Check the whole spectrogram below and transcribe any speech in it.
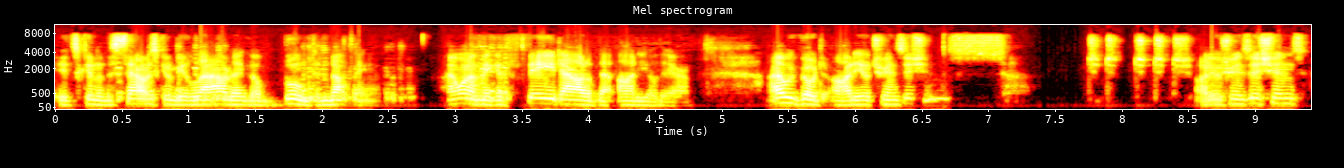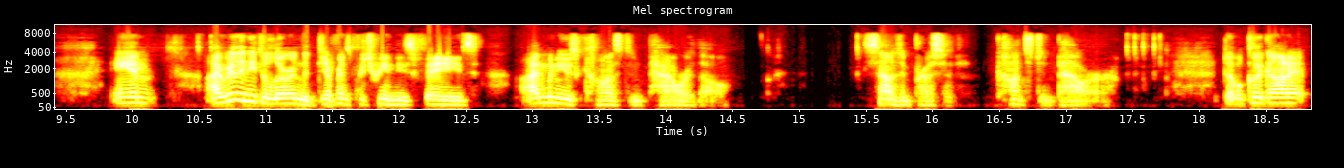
it's going to the sound is going to be loud and go boom to nothing. I want to make a fade out of that audio there. I would go to audio transitions, audio transitions, and I really need to learn the difference between these fades. I'm going to use constant power though. Sounds impressive. Constant power. Double click on it,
